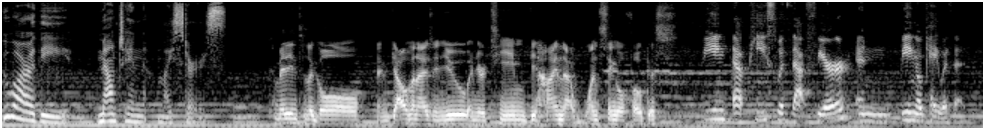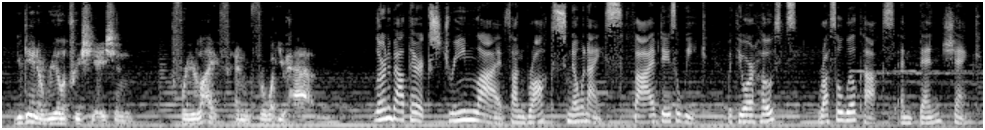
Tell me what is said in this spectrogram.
Who are the mountain meisters? Committing to the goal and galvanizing you and your team behind that one single focus. Being at peace with that fear and being okay with it. You gain a real appreciation for your life and for what you have. Learn about their extreme lives on rock, snow, and ice five days a week with your hosts, Russell Wilcox and Ben Shank.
